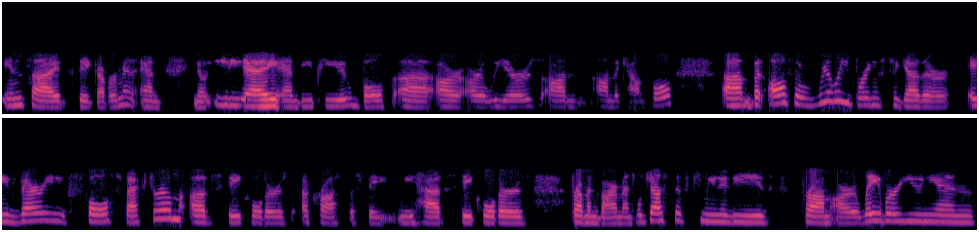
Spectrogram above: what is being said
inside state government and you know EDA and BPU, both uh, are are leaders on on the council um, but also really brings together a very full spectrum of stakeholders across the state. We have stakeholders from environmental justice communities, from our labor unions,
